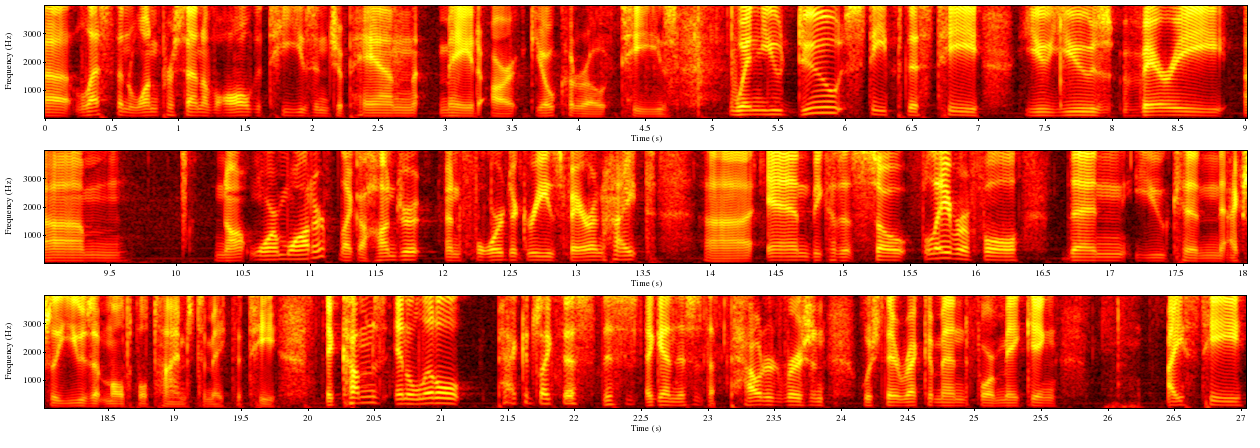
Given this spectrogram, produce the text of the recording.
uh, less than 1% of all the teas in Japan made are Gyokuro teas. When you do steep this tea, you use very um, not warm water, like 104 degrees Fahrenheit. Uh, and because it's so flavorful, then you can actually use it multiple times to make the tea. It comes in a little package like this. This is again, this is the powdered version, which they recommend for making iced tea,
